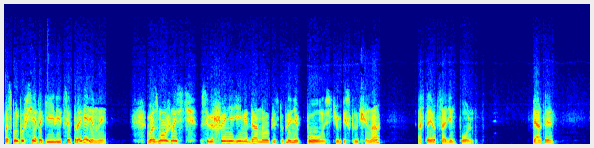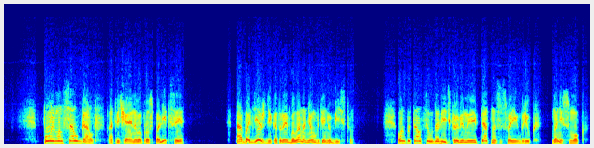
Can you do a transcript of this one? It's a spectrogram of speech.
Поскольку все такие лица проверены, возможность совершения ими данного преступления полностью исключена, остается один Польман. Пятое. Польман солгал, отвечая на вопрос полиции, об одежде, которая была на нем в день убийства. Он пытался удалить кровяные пятна со своих брюк, но не смог.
